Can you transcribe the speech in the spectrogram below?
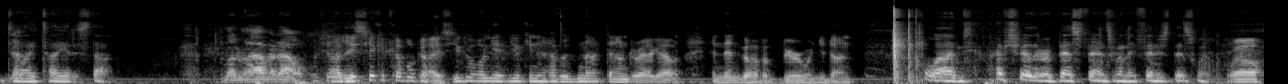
until Yeah. I tell you to stop." Let them have it out. You, know, you take a couple guys. You go and you, you can have a knockdown drag out, and then go have a beer when you're done. Well, I'm, I'm sure they were best friends when they finished this one. Well,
